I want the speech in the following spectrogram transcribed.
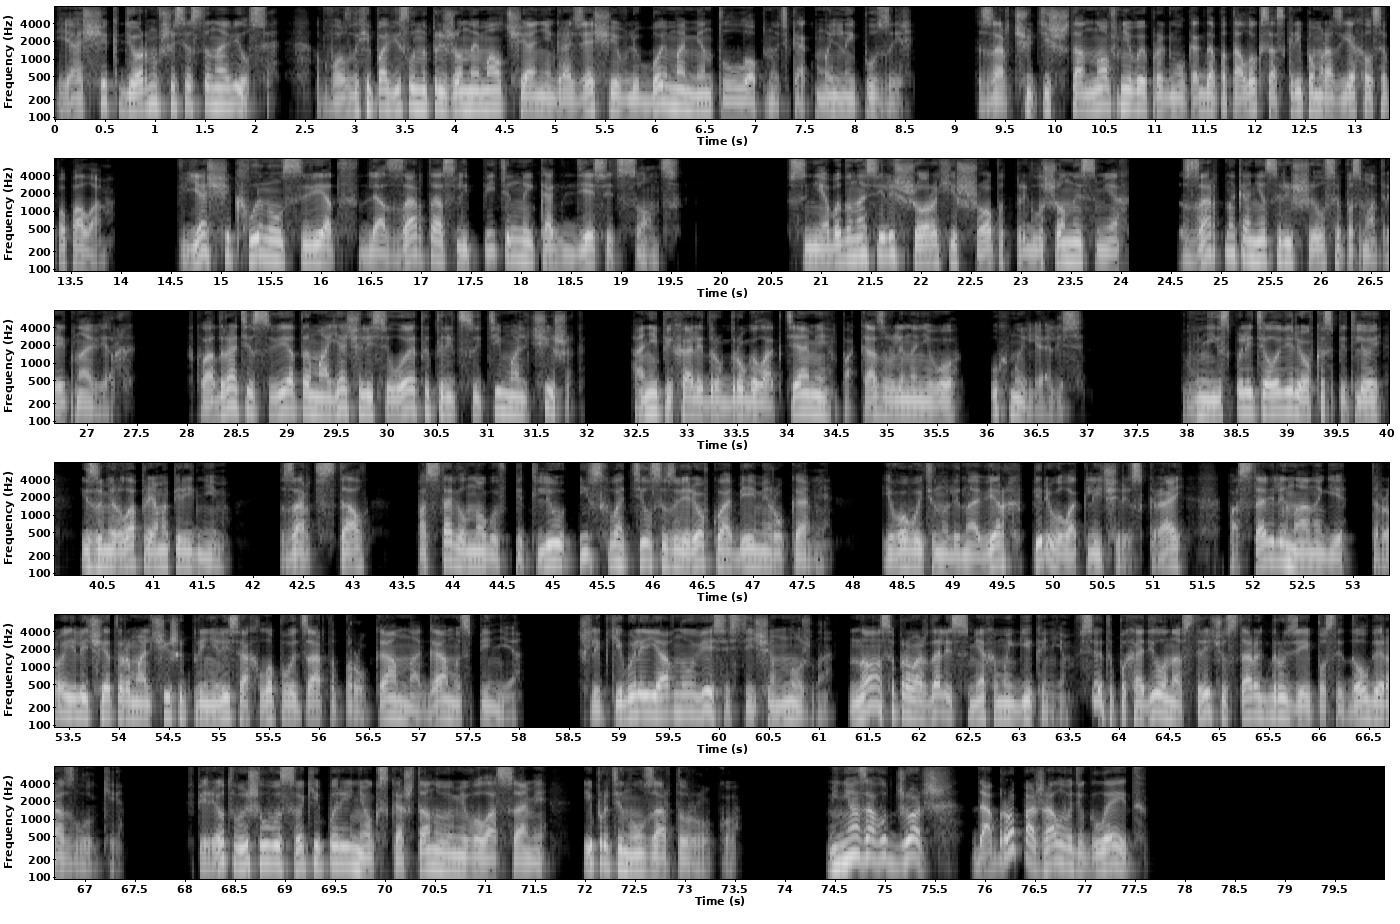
Ящик, дернувшись, остановился. В воздухе повисло напряженное молчание, грозящее в любой момент лопнуть, как мыльный пузырь. Зар чуть из штанов не выпрыгнул, когда потолок со скрипом разъехался пополам. В ящик хлынул свет, для Зарта ослепительный, как десять солнц. С неба доносились шорохи, шепот, приглушенный смех. Зарт, наконец, решился посмотреть наверх. В квадрате света маячили силуэты тридцати мальчишек. Они пихали друг друга локтями, показывали на него ухмылялись. Вниз полетела веревка с петлей и замерла прямо перед ним. Зарт встал, поставил ногу в петлю и схватился за веревку обеими руками. Его вытянули наверх, переволокли через край, поставили на ноги. Трое или четверо мальчишек принялись охлопывать Зарта по рукам, ногам и спине. Шлепки были явно увесистее, чем нужно, но сопровождались смехом и гиканьем. Все это походило на встречу старых друзей после долгой разлуки. Вперед вышел высокий паренек с каштановыми волосами и протянул Зарту руку. «Меня зовут Джордж. Добро пожаловать в Глейд.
